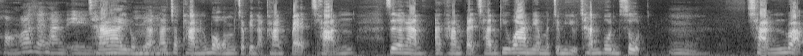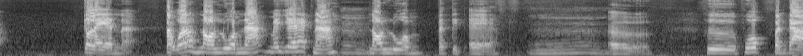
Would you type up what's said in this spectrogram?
ของราชทันเองใช่โรงพยาบาลราชทันเขาบอกว่ามันจะเป็นอาคาร 8 ชั้น ซึ่งอาคารอาคาร 8 ชั้นที่ว่าเนี่ยมันจะมีอยู่ชั้นบนสุดอืมชั้นแบบแกลนอะแต่ว่านอนรวมนะ ไม่แยกนะอืมนอนรวมแต่ติดแอร์อืมเออ คือพวกบรรดา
